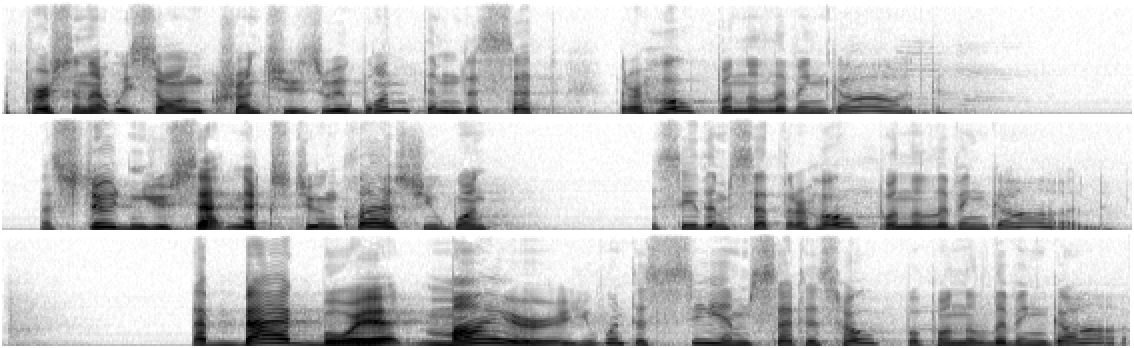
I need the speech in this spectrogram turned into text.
A person that we saw in Crunchies. We want them to set their hope on the living God. A student you sat next to in class, you want to see them set their hope on the living God. That bag boy at Meijer, you want to see him set his hope upon the living God.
